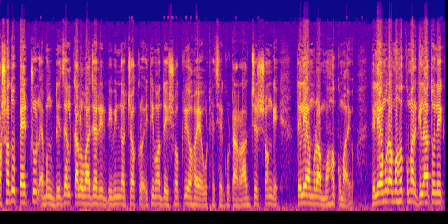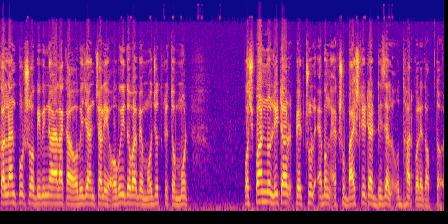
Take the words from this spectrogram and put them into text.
অসাধু পেট্রোল এবং ডিজেল কালোবাজারির বিভিন্ন চক্র ইতিমধ্যেই সক্রিয় হয়ে উঠেছে গোটা রাজ্যের সঙ্গে তেলিয়ামুড়া মহকুমায়ও। তেলিয়ামুড়া মহকুমার গিলাতলি, কল্যাণপুর সহ বিভিন্ন এলাকায় অভিযান চালিয়ে অবৈধভাবে মজুতকৃত মোট পঁচপান্ন লিটার পেট্রোল এবং একশো বাইশ লিটার ডিজেল উদ্ধার করে দপ্তর।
